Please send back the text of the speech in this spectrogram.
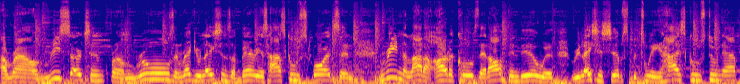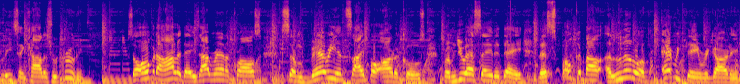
around researching from rules and regulations of various high school sports and reading a lot of articles that often deal with relationships between high school student athletes and college recruiting. So over the holidays, I ran across some very insightful articles from USA Today that spoke about a little of everything regarding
